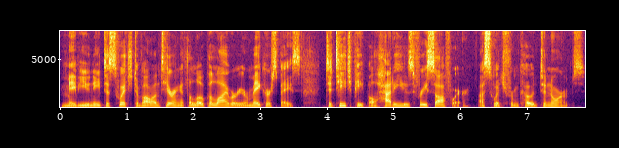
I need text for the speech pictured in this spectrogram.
Maybe you need to switch to volunteering at the local library or makerspace to teach people how to use free software, a switch from code to norms.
